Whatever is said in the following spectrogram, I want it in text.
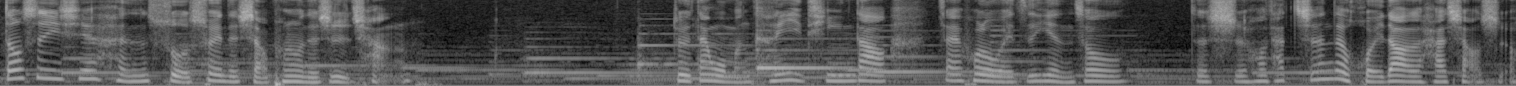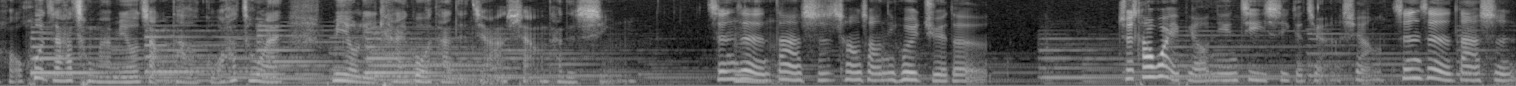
都是一些很琐碎的小朋友的日常，对。但我们可以听到，在霍洛维兹演奏的时候，他真的回到了他小时候，或者他从来没有长大过，他从来没有离开过他的家乡，他的心。真正的大师常常你会觉得，就是他外表年纪是一个假象，真正的大师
